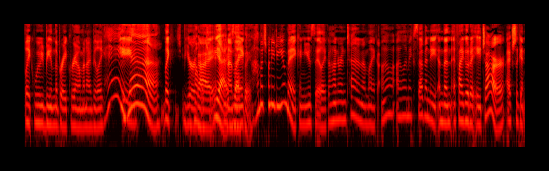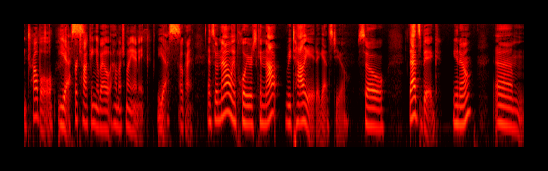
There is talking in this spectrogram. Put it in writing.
like we would be in the break room, and I'd be like, "Hey, yeah, like you're How a much- guy, yeah, and I'm exactly. like, how much money do you make? And you say like 110. I'm like, oh, I only make 70. And then if I go to HR, I actually get in trouble yes, for talking about how much money I make. yes. Okay, And so now employers cannot retaliate against you. So that's big, you know? Um,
